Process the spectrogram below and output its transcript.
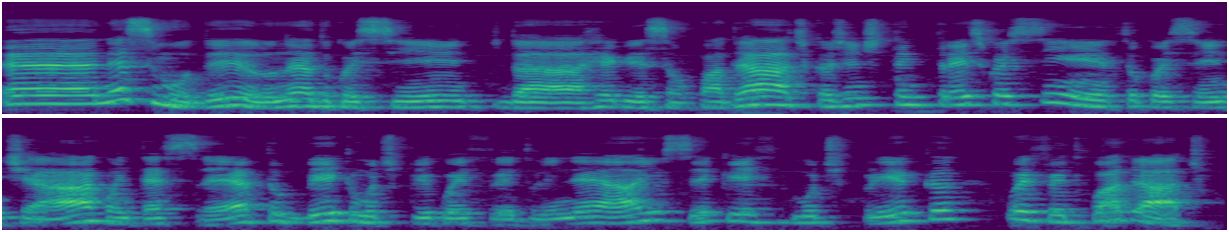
É, nesse modelo né, do coeficiente da regressão quadrática, a gente tem três coeficientes. O coeficiente A com intercepto, o B que multiplica o efeito linear e o C que multiplica o efeito quadrático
